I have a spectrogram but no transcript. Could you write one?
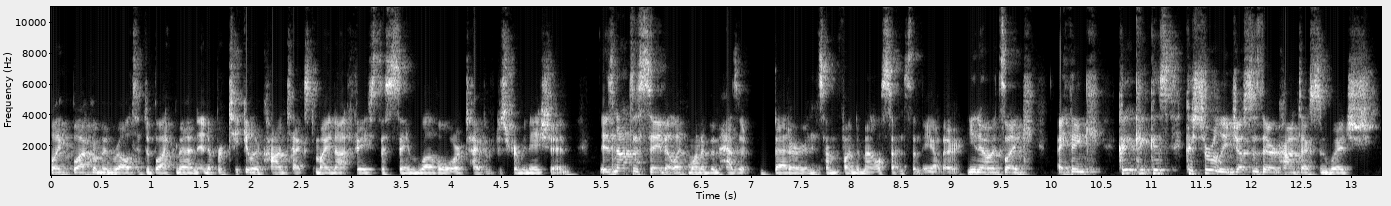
like black women relative to black men in a particular context might not face the same level or type of discrimination is not to say that like one of them has it better in some fundamental sense than the other you know it's like i think because because surely just as there are contexts in which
